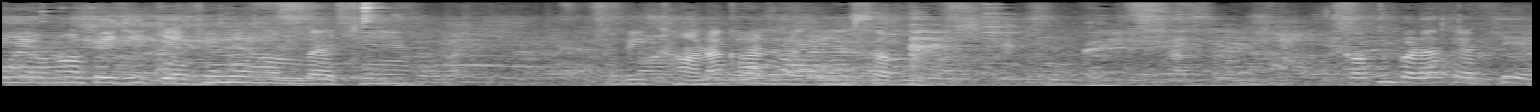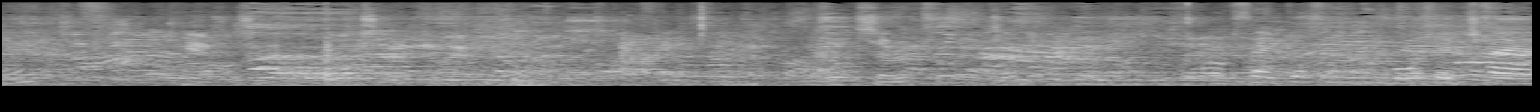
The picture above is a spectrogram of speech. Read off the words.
यहाँ पे जी कैफ़े में हम बैठे हैं। अभी खाना खाने लगे हैं सब। काफ़ी बड़ा कैफ़े है। आउटसाइड का सीन बहुत अच्छा है।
